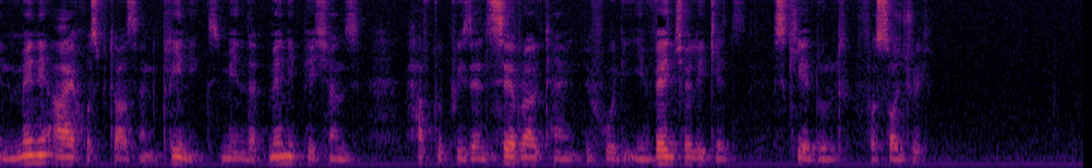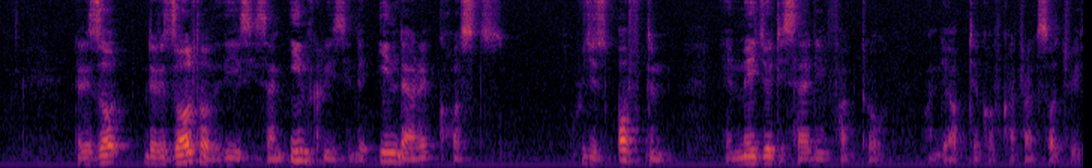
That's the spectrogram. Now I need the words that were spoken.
in many eye hospitals and clinics mean that many patients have to present several times before they eventually get scheduled for surgery. The result, the result of this is an increase in the indirect costs, which is often a major deciding factor on the uptake of cataract surgery.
